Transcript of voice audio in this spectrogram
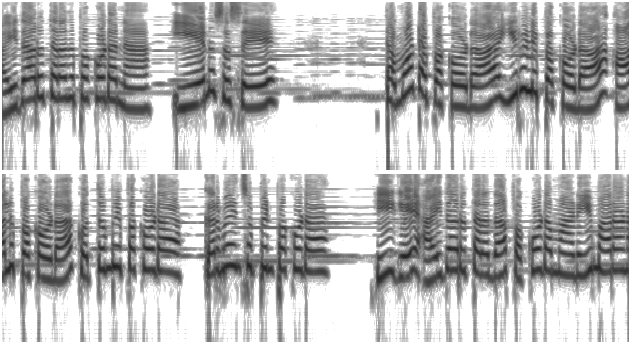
ಐದಾರು ತರದ ಪಕೋಡನ ಏನು ಸೊಸೆ? ಟೊಮೊಟ ಪಕೋಡ, ಈರುಳ್ಳಿ ಪಕೋಡ ಆಲೂ ಪಕೋಡ, ಕೊತ್ತಂಬರಿ ಪಕೋಡ, ಕರ್ಬೇವಿನ ಸೊಪ್ಪಿನ ಪಕೋಡ. ಹೀಗೆ ಐದಾರು ತರದ ಪಕೋಡ ಮಾಡಿ ಮಾರೋಣ.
